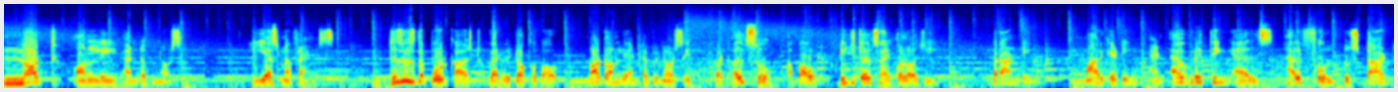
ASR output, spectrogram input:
not only entrepreneurship. Yes, my friends, this is the podcast where we talk about not only entrepreneurship but also about digital psychology, branding, marketing, and everything else helpful to start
